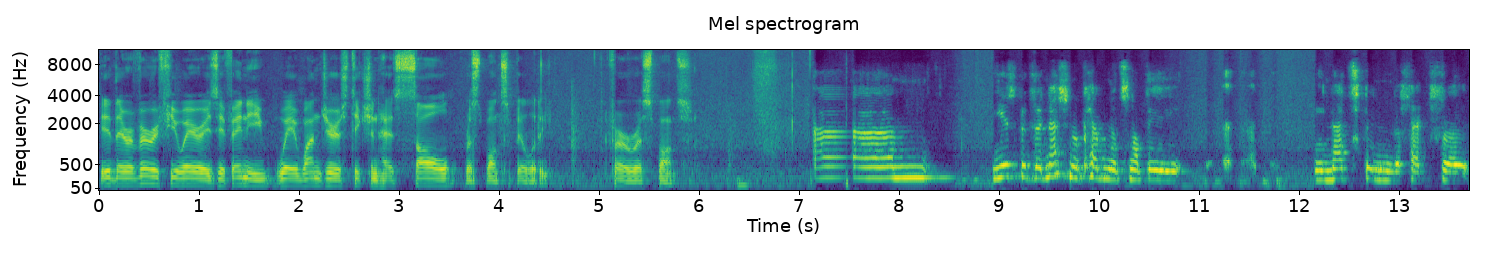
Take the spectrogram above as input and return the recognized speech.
there are very few areas, if any, where one jurisdiction has sole responsibility for a response. Um, yes, but the National Cabinet's not the. I mean, that's been the fact for,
